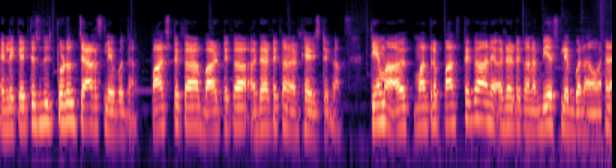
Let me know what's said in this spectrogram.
એટલે કે અત્યાર સુધી ટોટલ ચાર સ્લેબ હતા. પાંચ ટકા, બાર ટકા, અઢાર ટકા અને અઠ્યાવીસ ટકા. તેમાં હવે માત્ર પાંચ ટકા અને અઢાર ટકાના બે સ્લેબ બનાવવા અને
